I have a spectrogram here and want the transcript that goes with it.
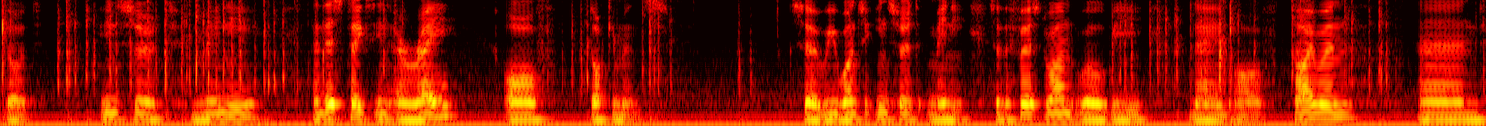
dot insert many and this takes an array of documents. So we want to insert many. So the first one will be name of Tywin and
